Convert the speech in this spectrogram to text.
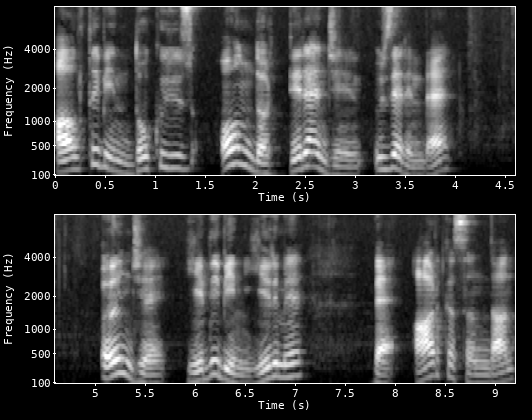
6914 direncinin üzerinde önce 7020 ve arkasından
